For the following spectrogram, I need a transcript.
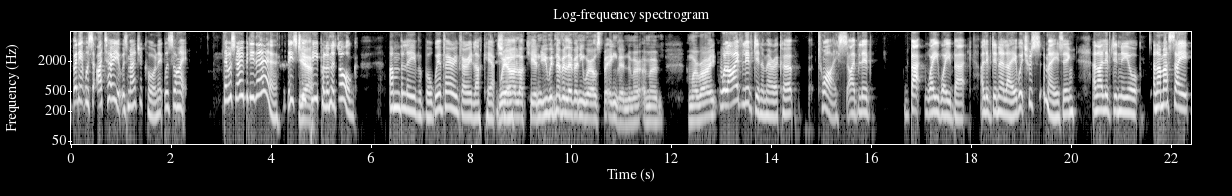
but it was, I tell you, it was magical. And it was like, there was nobody there. These two Yeah. people and a dog. Unbelievable. We're very, very lucky, actually. We are lucky, and you would never live anywhere else but England. Am I, am I, am I right? Well, I've lived in America twice. I've lived back way, way back. I lived in LA, which was amazing, and I lived in New York. And I must say,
